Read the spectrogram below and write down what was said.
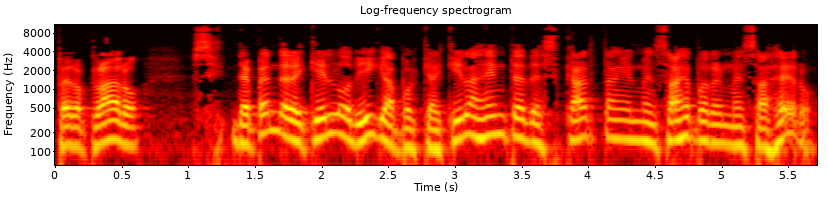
Pero claro, depende de quién lo diga, porque aquí la gente descarta el mensaje por el mensajero.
